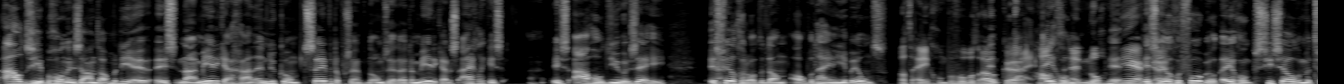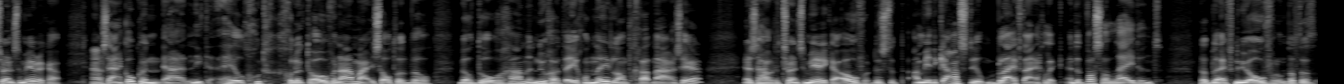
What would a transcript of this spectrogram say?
Ahold is hier begonnen in Zaandam. Maar die eh, is naar Amerika gegaan. En nu komt 70% van de omzet uit Amerika. Dus eigenlijk is, is Ahold USA is veel groter dan Albert Heijn hier bij ons. Wat Egon bijvoorbeeld ook en, uh, had Egon, en nog meer. Is een heel goed voorbeeld. Egon precies hetzelfde met Transamerica. Ja. Was eigenlijk ook een ja, niet heel goed gelukte overname, maar is altijd wel, wel doorgegaan. En nu gaat Egon Nederland gaat naar ASR en ze houden Transamerica over. Dus het Amerikaanse deel blijft eigenlijk, en dat was al leidend, dat blijft nu over. Omdat het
